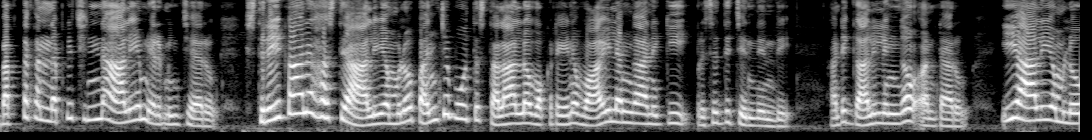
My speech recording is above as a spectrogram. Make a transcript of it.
భక్త కన్నప్పకి చిన్న ఆలయం నిర్మించారు. శ్రీకాళహస్తి ఆలయంలో పంచభూత స్థలాల్లో ఒకటైన వాయులింగానికి ప్రసిద్ధి చెందింది. అంటే గాలిలింగం అంటారు. ఈ ఆలయంలో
